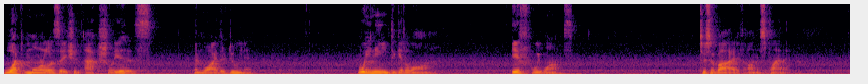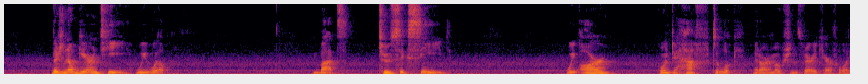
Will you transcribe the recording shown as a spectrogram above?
what moralization actually is and why they're doing it. We need to get along if we want to survive on this planet. There's no guarantee we will. But to succeed, we are going to have to look at our emotions very carefully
